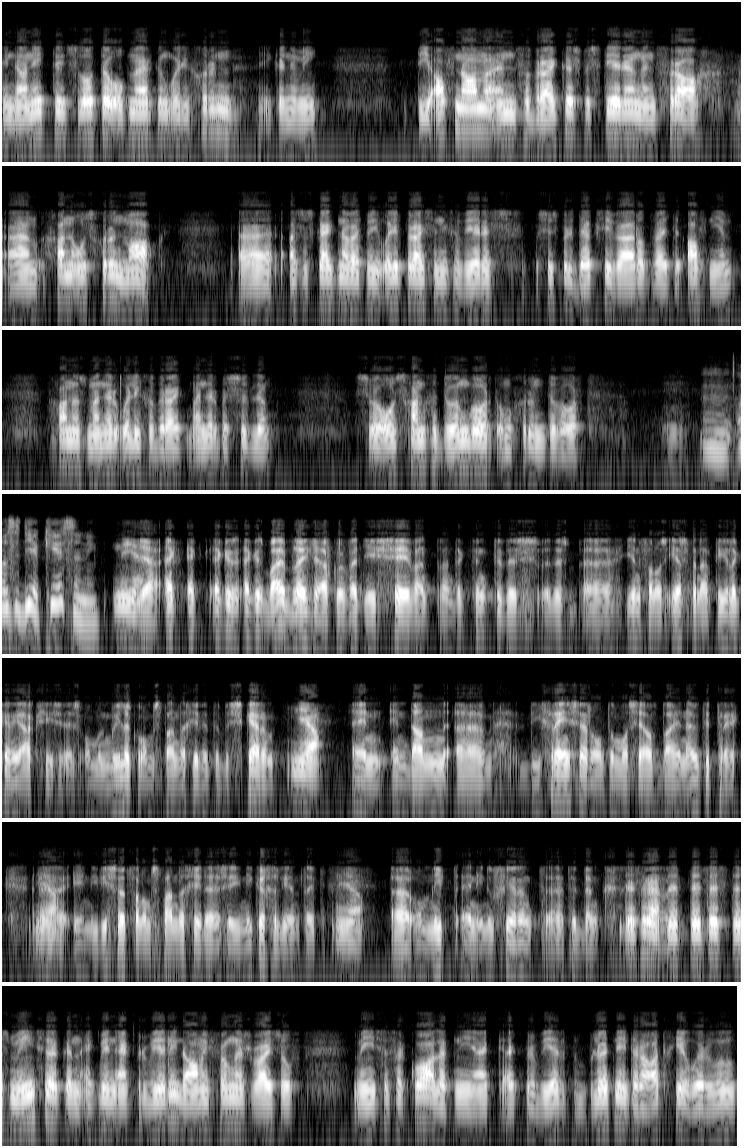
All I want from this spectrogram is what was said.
En dan net ten slotte opmerking oor die groen ekonomie. Die afname in verbruikersbesteding en vraag, ehm um, gaan ons groen maak. Uh as ons kyk na wat met die oliepryse en die gebeur is, soos produksie wêreldwyd afneem, gaan ons minder olie gebruik, minder besoedeling. So ons gaan gedwing word om groen te word. Mm, ons het die keuse nie. Nee. Ja, ek ek ek is ek is baie bly Jaco wat jy sê want want ek dink dit is dit is uh een van ons eerste natuurlike reaksies is om in moeilike omstandighede te beskerm. Ja. En en dan ehm uh, die grense rondom onsself baie nou te trek. Ja. Uh, en hierdie soort van omstandighede is 'n unieke geleentheid. Ja uh om nuut en innoverend uh, te dink. Dis reg, uh, dit dit is dis menslik en ek meen ek probeer nie daarmee vingers wys of mense verkwalik nie. Ek ek probeer bloot net raad gee oor hoe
